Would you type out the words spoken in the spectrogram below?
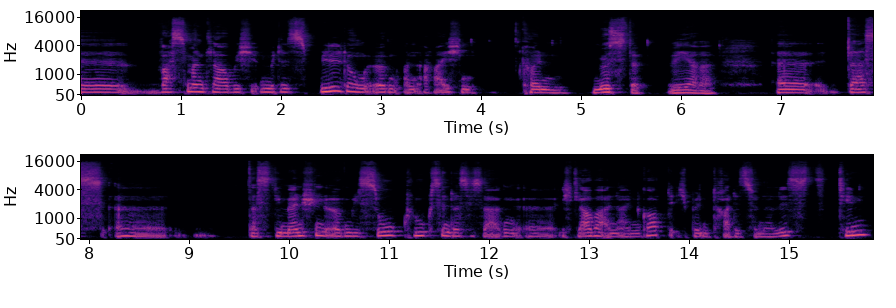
Äh, was man, glaube ich, mittels Bildung irgendwann erreichen können müsste, wäre, äh, dass, äh, dass die Menschen irgendwie so klug sind, dass sie sagen, äh, ich glaube an einen Gott, ich bin Traditionalistin,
